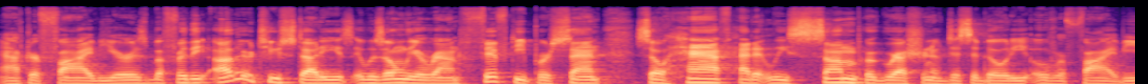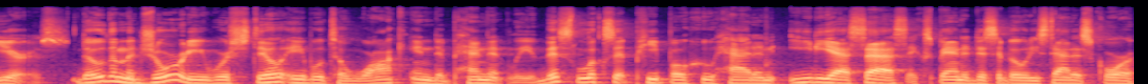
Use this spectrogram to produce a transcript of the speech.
after five years, but for the other two studies, it was only around 50%, so half had at least some progression of disability over five years. Though the majority were still able to walk independently, this looks at people who had an EDSS, expanded disability status score,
